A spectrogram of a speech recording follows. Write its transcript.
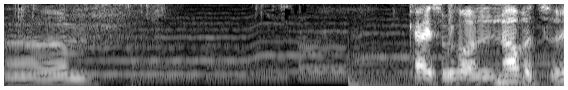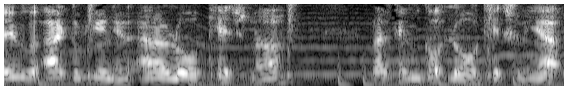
Um, okay, so we've got another two. We've got Act of Union and a Lord Kitchener. I don't think we've got Lord Kitchener yet.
